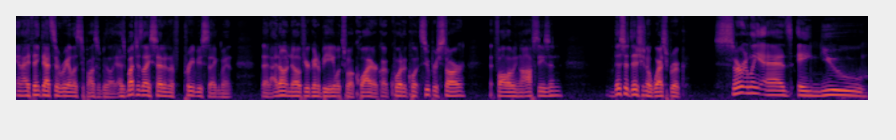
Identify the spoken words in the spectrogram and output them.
And I think that's a realistic possibility. As much as I said in a previous segment that I don't know if you're going to be able to acquire a quote unquote superstar following offseason, this addition of Westbrook certainly adds a new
